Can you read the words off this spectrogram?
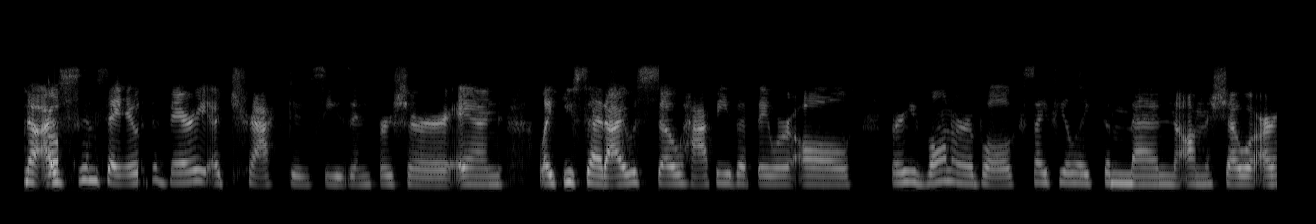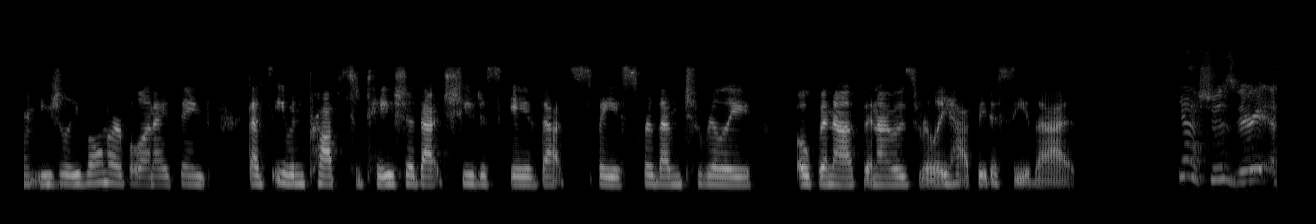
No, I was just going to say it was a very attractive season for sure. And like you said, I was so happy that they were all very vulnerable because I feel like the men on the show aren't usually vulnerable. And I think that's even props to Tayshia that she just gave that space for them to really open up. And I was really happy to see that. Yeah, she was very a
